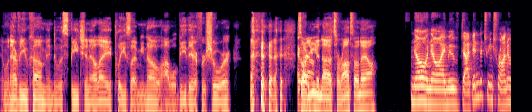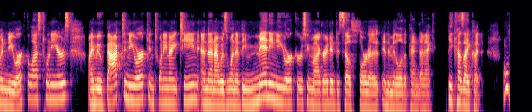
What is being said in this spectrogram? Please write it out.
And whenever you come and do a speech in LA, please let me know. I will be there for sure. so are you in uh, Toronto now? No, no, I moved. I've been between Toronto and New York the last 20 years. I moved back to New York in 2019. And then I was one of the many New Yorkers who migrated to South Florida in the middle of the pandemic because I could. Oh,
